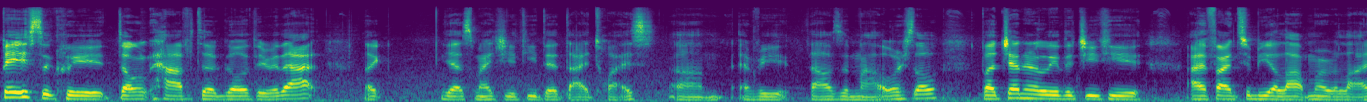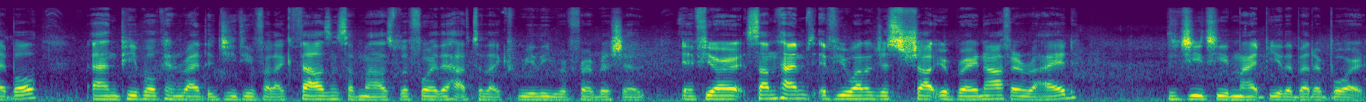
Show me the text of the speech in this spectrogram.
basically don't have to go through that like yes, my GT did die twice um, every thousand mile or so, but generally the GT I find to be a lot more reliable, and people can ride the GT for like thousands of miles before they have to like really refurbish it. If you're sometimes if you want to just shut your brain off and ride, the GT might be the better board.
